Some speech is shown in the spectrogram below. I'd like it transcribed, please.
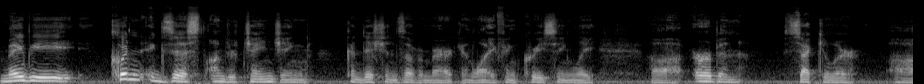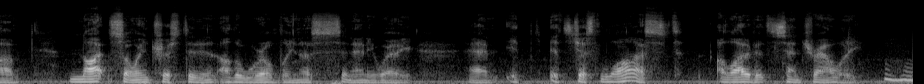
maybe couldn't exist under changing conditions of American life, increasingly uh, urban, secular, uh, not so interested in otherworldliness in any way. And it, it's just lost a lot of its centrality. Mm-hmm.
